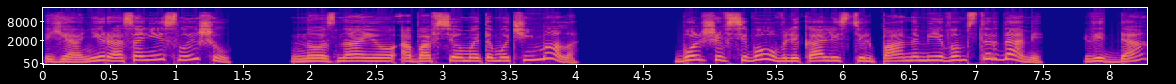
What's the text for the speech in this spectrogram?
Я не раз о ней слышал, но знаю обо всем этом очень мало. Больше всего увлекались тюльпанами в Амстердаме, ведь да?»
